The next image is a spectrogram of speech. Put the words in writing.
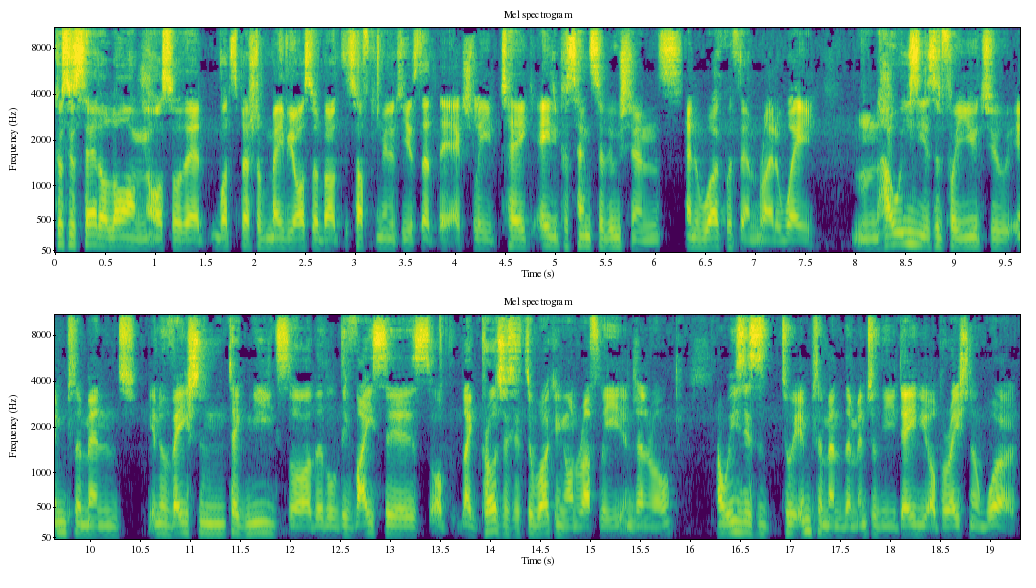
because you said along also that what's special maybe also about the SOF community is that they actually take 80% solutions and work with them right away. Mm, how easy is it for you to implement innovation techniques or little devices or like projects that you're working on roughly in general? How easy is it to implement them into the daily operational work?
